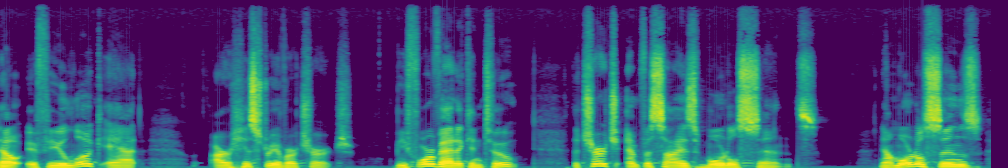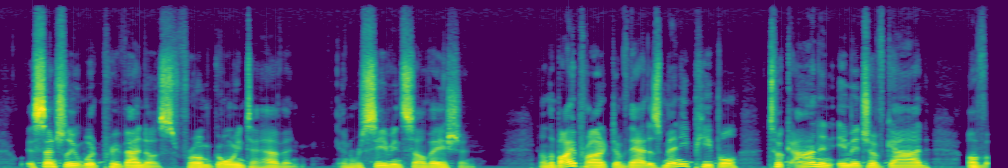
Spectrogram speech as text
Now, if you look at our history of our church, before Vatican II, the church emphasized mortal sins. Now, mortal sins essentially would prevent us from going to heaven and receiving salvation. Now, the byproduct of that is many people took on an image of God of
